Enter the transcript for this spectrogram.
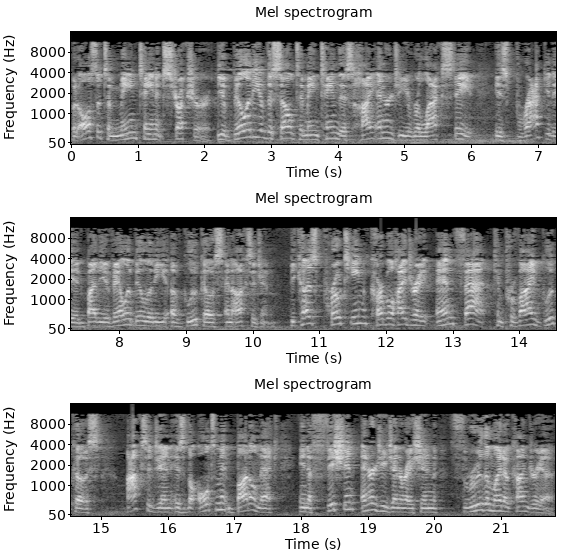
but also to maintain its structure. The ability of the cell to maintain this high energy, relaxed state is bracketed by the availability of glucose and oxygen. Because protein, carbohydrate, and fat can provide glucose, oxygen is the ultimate bottleneck in efficient energy generation through the mitochondria,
